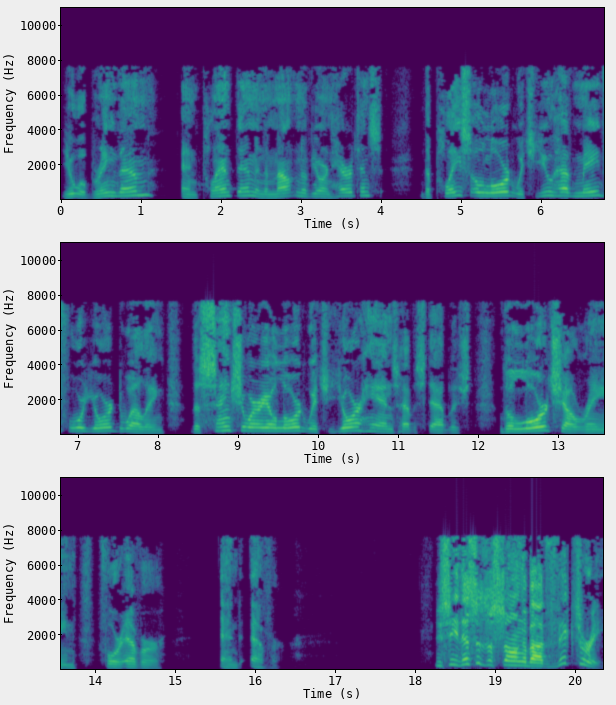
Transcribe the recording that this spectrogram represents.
You will bring them and plant them in the mountain of your inheritance, the place, O Lord, which you have made for your dwelling, the sanctuary, O Lord, which your hands have established. The Lord shall reign forever and ever. You see, this is a song about victory.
